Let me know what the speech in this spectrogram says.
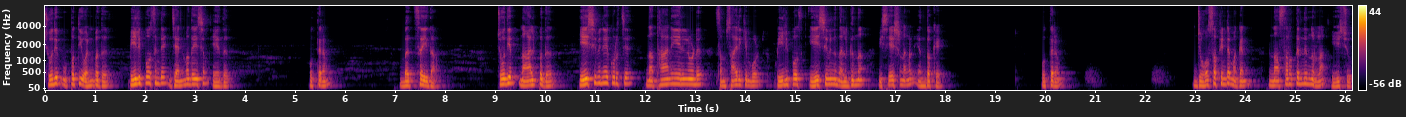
ചോദ്യം മുപ്പത്തി ഒൻപത് പീലിപ്പോസിന്റെ ജന്മദേശം ഏത്? ഉത്തരം ബത്സൈദ ചോദ്യം നാൽപ്പത് യേശുവിനെക്കുറിച്ച് നഥാനിയലിനോട് സംസാരിക്കുമ്പോൾ പീലിപ്പോസ് യേശുവിന് നൽകുന്ന വിശേഷണങ്ങൾ എന്തൊക്കെ? ഉത്തരം ജോസഫിന്റെ മകൻ നസറത്തിൽ നിന്നുള്ള യേശു.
